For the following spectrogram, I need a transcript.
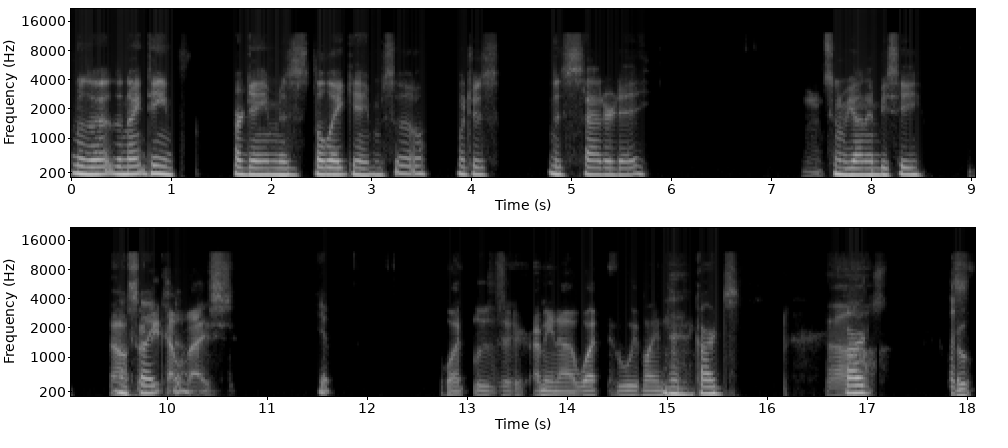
Well, the the nineteenth, our game is the late game, so which is this Saturday. Hmm. It's gonna be on NBC. Oh, Looks so it'd like be so. televised. Yep. What loser? I mean, uh, what? Who we playing? Cards. oh, Cards. let's Who?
